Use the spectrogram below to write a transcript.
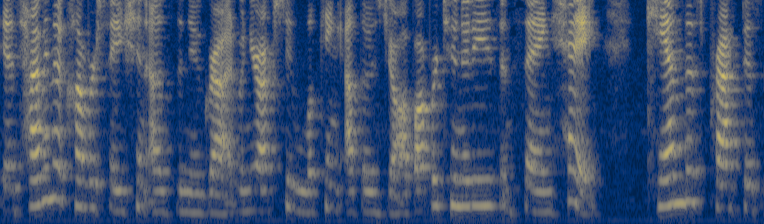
is having that conversation as the new grad. When you're actually looking at those job opportunities and saying hey can this practice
